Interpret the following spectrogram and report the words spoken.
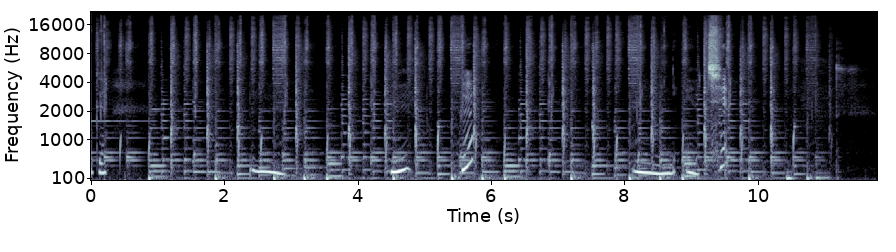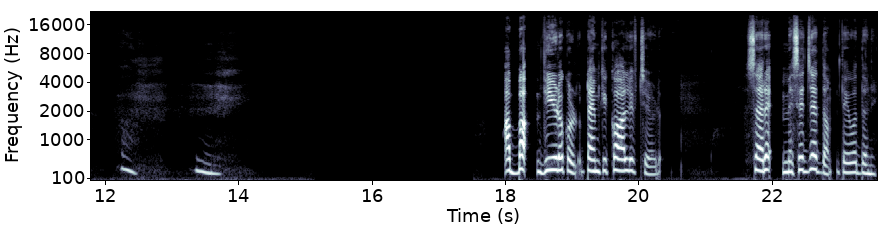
ఓకే. అబ్బా వీడొకడు. టైంకి కాల్ లిఫ్ట్ చేయడు. సరే మెసేజ్ చేద్దాం. తేవద్దని.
